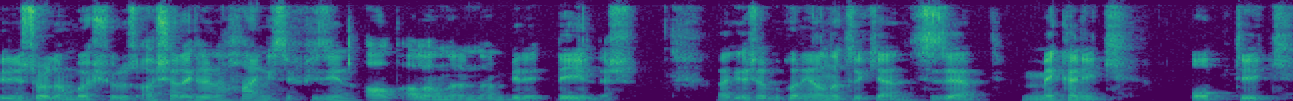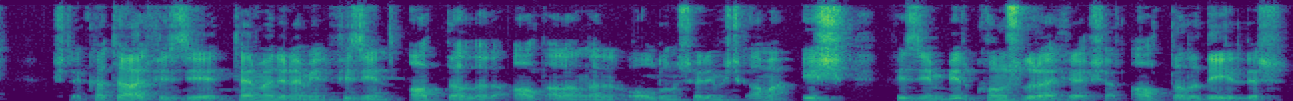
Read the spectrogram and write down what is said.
Birinci sorudan başlıyoruz. Aşağıdakilerden hangisi fiziğin alt alanlarından biri değildir? Arkadaşlar bu konuyu anlatırken size mekanik, optik, işte katı fiziği, termodinamiğin, fiziğin alt dalları, alt alanların olduğunu söylemiştik. Ama iş fiziğin bir konusudur arkadaşlar. Alt dalı değildir.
